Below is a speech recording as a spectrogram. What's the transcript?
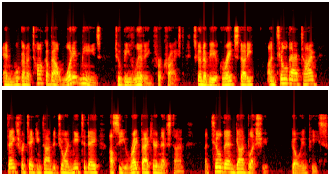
and we're going to talk about what it means to be living for Christ. It's going to be a great study. Until that time, thanks for taking time to join me today. I'll see you right back here next time. Until then, God bless you. Go in peace.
